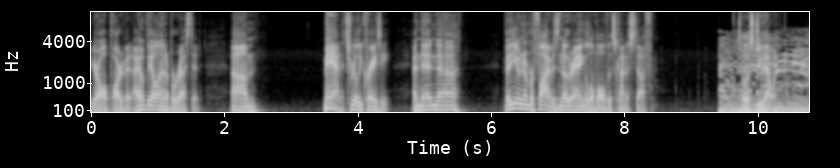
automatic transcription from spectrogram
You're all part of it. I hope they all end up arrested. Um, man, it's really crazy. And then uh, video number five is another angle of all this kind of stuff. So let's do that one.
